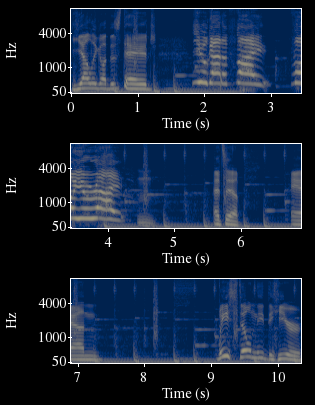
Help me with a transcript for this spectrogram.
yelling on the stage, You gotta fight for your right. Mm. That's him. And we still need to hear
